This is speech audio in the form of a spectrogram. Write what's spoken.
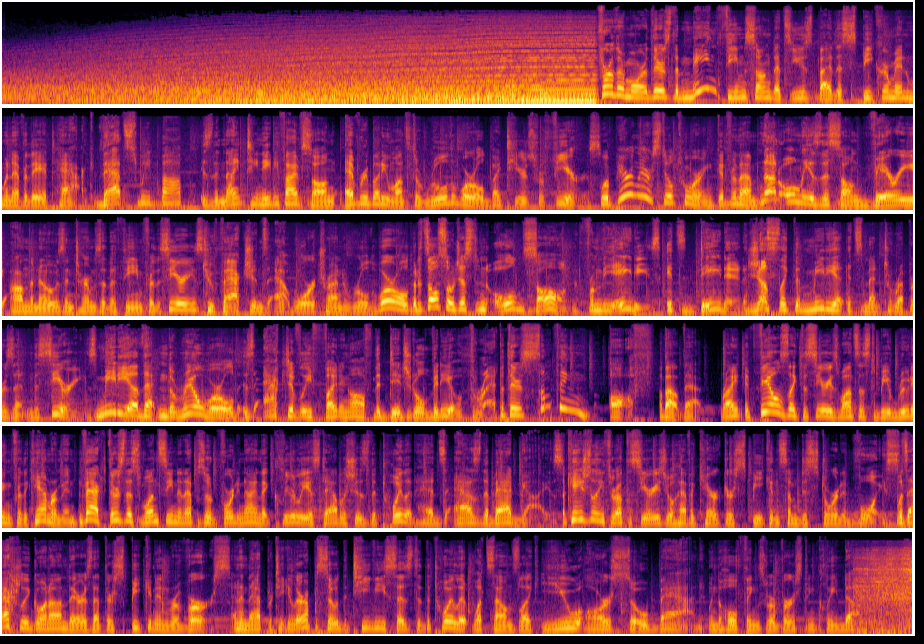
Furthermore, there's the main theme song that's used by the speakermen whenever they attack. That sweet bop is the 1985 song Everybody Wants to Rule the World by Tears for Fears, who apparently are still touring. Good for them. Not only is this song very on the nose in terms of the theme for the series, two factions at war trying to rule the world, but it's also just an old song from the 80s. It's dated, just like the media it's meant to represent in the series. Media that in the real world is actively fighting off the digital video threat. But there's something off about that right? It feels like the series wants us to be rooting for the cameraman. In fact, there's this one scene in episode 49 that clearly establishes the toilet heads as the bad guys. Occasionally throughout the series, you'll have a character speak in some distorted voice. What's actually going on there is that they're speaking in reverse. And in that particular episode, the TV says to the toilet what sounds like, You are so bad, when the whole thing's reversed and cleaned up.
